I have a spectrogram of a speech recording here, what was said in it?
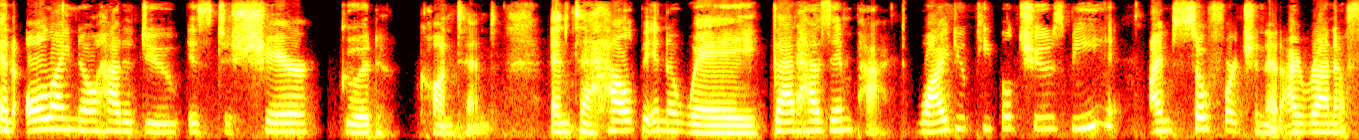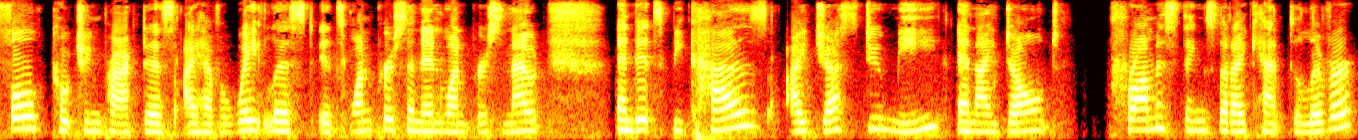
and all I know how to do is to share good content and to help in a way that has impact. Why do people choose me? I'm so fortunate. I run a full coaching practice. I have a wait list. It's one person in, one person out. And it's because I just do me and I don't promise things that I can't deliver.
